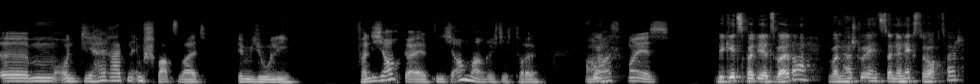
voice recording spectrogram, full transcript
ähm, und die heiraten im Schwarzwald im Juli. Fand ich auch geil. Finde ich auch mal richtig toll. Cool. was Neues. Wie geht es bei dir jetzt weiter? Wann hast du jetzt deine nächste Hochzeit?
